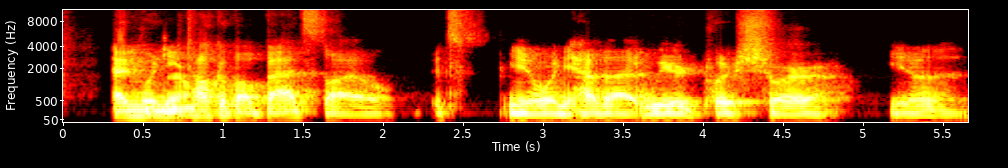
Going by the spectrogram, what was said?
and when you talk about bad style, it's you know when you have that weird push or you know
